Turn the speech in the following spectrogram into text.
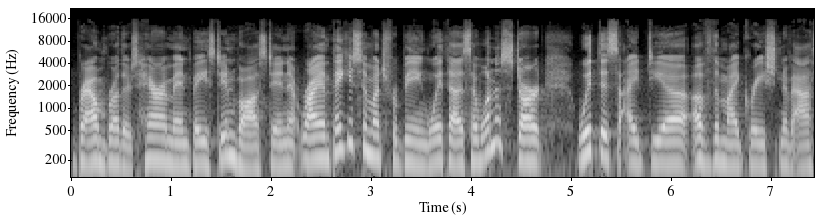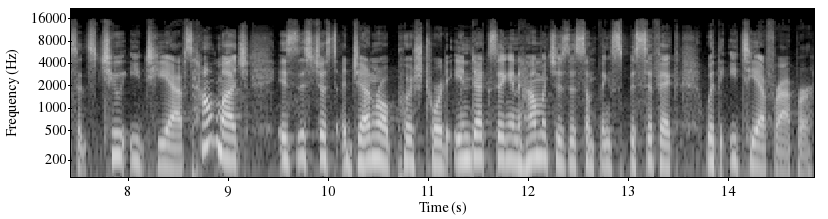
Brown Brothers Harriman, based in Boston. Ryan, thank you so much for being with us. I want to start with this idea of the migration of assets to ETFs. How much is this just a general push toward indexing, and how much is this something specific with the ETF wrapper?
